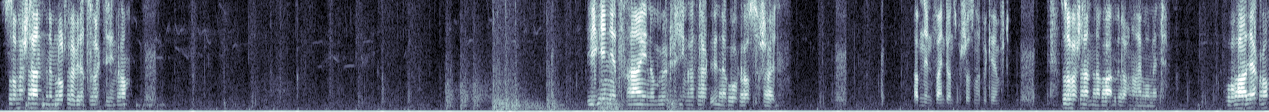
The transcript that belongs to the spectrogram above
So verstanden, im Notfall wieder zurückziehen, komm. Wir gehen jetzt rein, um möglichen Kontakt in der Burg auszuschalten. Haben den Feind, der uns beschossen hat, bekämpft. So verstanden, dann warten wir doch noch einen Moment. Wo war der? Komm.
